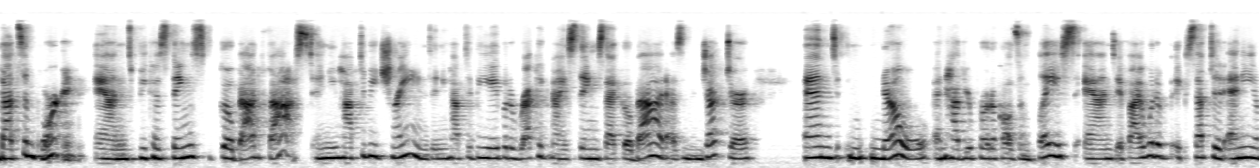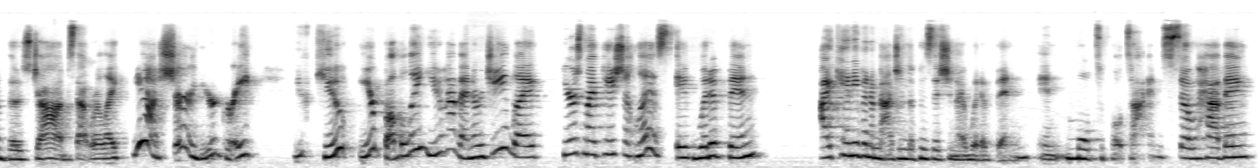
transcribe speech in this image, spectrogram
that's important and because things go bad fast and you have to be trained and you have to be able to recognize things that go bad as an injector and know and have your protocols in place. And if i would have accepted any of those jobs that were like yeah sure you're great. You're cute. You're bubbly. You have energy. Like here's my patient list it would have been i can't even imagine the position i would have been in multiple times. So having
